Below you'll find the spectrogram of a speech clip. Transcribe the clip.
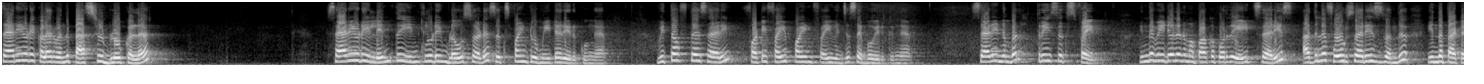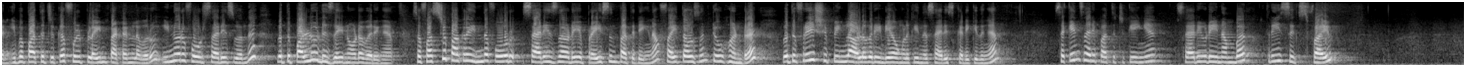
சாரியோடைய கலர் வந்து பேஸ்டல் ப்ளூ கலர் சாரியோடைய லென்த்து இன்க்ளூடிங் ப்ளவுஸோட சிக்ஸ் பாயிண்ட் டூ மீட்டர் இருக்குங்க. Width of the saree forty five point five inches above இருக்குங்க. Saree number three six five இந்த வீடியோவில் நம்ம பார்க்க போகிறது எயிட் சாரீஸ் அதில் ஃபோர் சாரீஸ் வந்து இந்த பேட்டர்ன் இப்போ பார்த்துட்டுருக்க ஃபுல் பிளைன் பேட்டர்னில் வரும். இன்னொரு ஃபோர் சாரீஸ் வந்து வித் பல்லு டிசைனோட வருங்க. ஸோ ஃபஸ்ட்டு பார்க்குற இந்த ஃபோர் சாரீஸோடைய ப்ரைஸ்ன்னு பார்த்துட்டிங்கன்னா five thousand two hundred with free ஷிப்பிங்கில் all over India உங்களுக்கு இந்த சாரீஸ் கிடைக்குதுங்க. செகண்ட் சாரீ பார்த்துட்ருக்கீங்க சாரியுடைய number three six five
